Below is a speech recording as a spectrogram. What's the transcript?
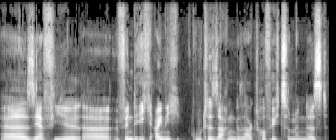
Äh, sehr viel, äh, finde ich, eigentlich gute Sachen gesagt, hoffe ich zumindest.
